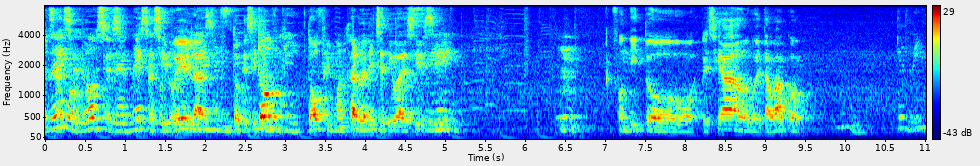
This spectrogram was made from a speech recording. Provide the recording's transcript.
Re goloso realmente. Esas ciruelas, un toquecito toffee. toffee, manjar de leche te iba a decir, sí. Mm, fondito especiado de tabaco. Mm, qué rico.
